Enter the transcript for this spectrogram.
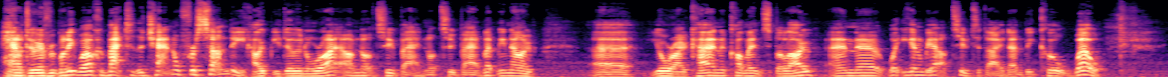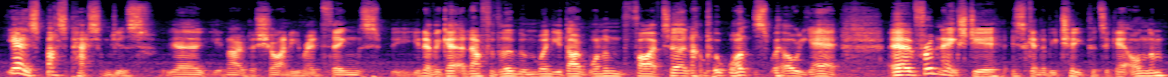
How do everybody? Welcome back to the channel for Sunday. Hope you're doing all right. I'm not too bad, not too bad. Let me know uh, you're okay in the comments below and uh, what you're going to be up to today. That'd be cool. Well, Yes, bus passengers. Yeah, you know, the shiny red things. You never get enough of them, and when you don't want them, five turn up at once. Well, yeah. Uh, from next year, it's going to be cheaper to get on them.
